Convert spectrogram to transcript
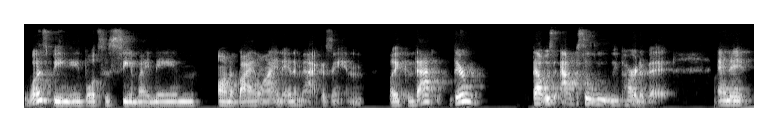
was being able to see my name on a byline in a magazine. Like that there that was absolutely part of it. And it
